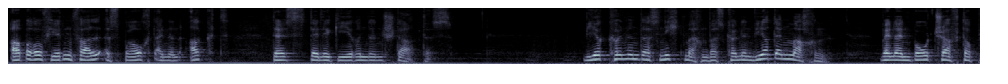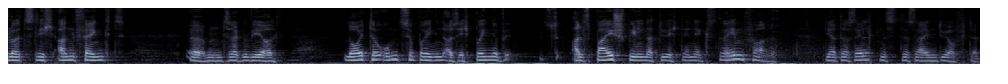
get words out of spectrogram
aber auf jeden Fall, es braucht einen Akt des delegierenden Staates. Wir können das nicht machen. Was können wir denn machen, wenn ein Botschafter plötzlich anfängt, ähm, sagen wir, Leute umzubringen? Also ich bringe als Beispiel natürlich den Extremfall der der seltenste sein dürfte.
